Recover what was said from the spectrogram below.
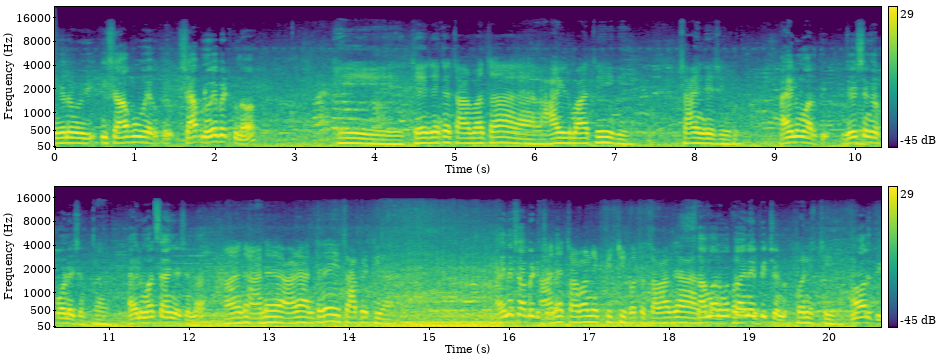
నేను ఈ షాపు షాప్ నువ్వే పెట్టుకున్నావా? ఈ చేసాక తర్వాత ఆయిల్ మార్చి సాయం చేసేవారు ఐలు మారుతి జయశంకర్ ఫౌండేషన్. ఐలు మారుతి సాయం చేసిండా? ఆయన ఆయన ఆయన అంటేనే ఈ షాప్ పెట్టి ఆయన షాప్ ఆయన పెట్టించిండా సామాన్ ఇప్పించి కొత్త సామాన్ సామాన్ మొత్తం ఆయన ఇప్పించిండు. కొనిచ్చి. మారుతి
